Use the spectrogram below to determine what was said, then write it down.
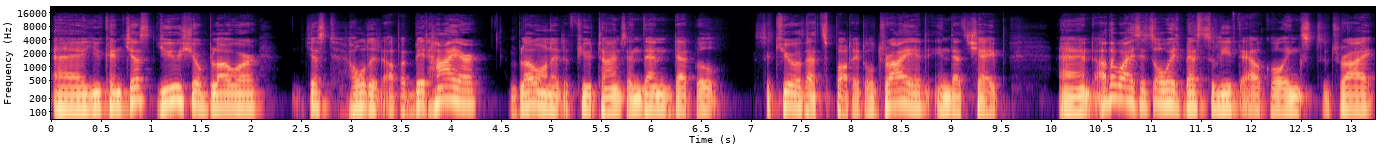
uh, you can just use your blower, just hold it up a bit higher, blow on it a few times, and then that will secure that spot. It will dry it in that shape. And otherwise, it's always best to leave the alcohol inks to dry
